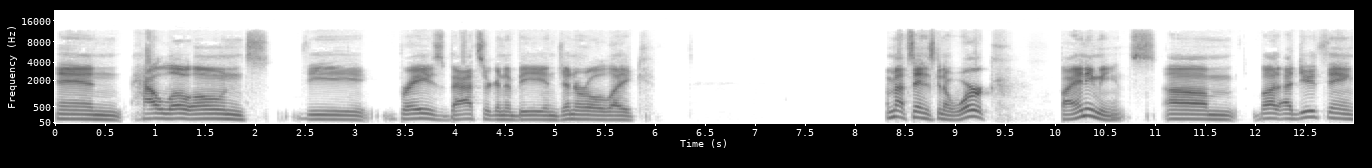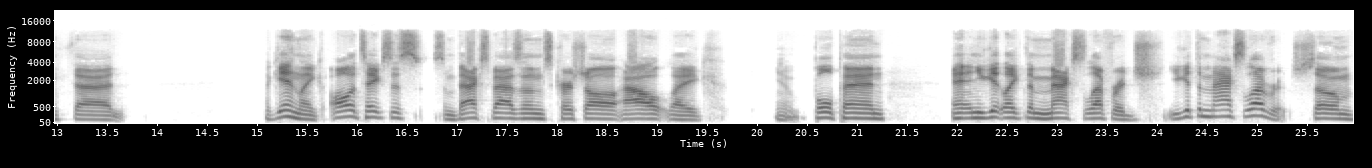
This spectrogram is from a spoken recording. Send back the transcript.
and how low owned the Braves bats are going to be in general like I'm not saying it's going to work by any means. Um but I do think that again like all it takes is some back spasms, Kershaw out like you know bullpen and you get like the max leverage. You get the max leverage. So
